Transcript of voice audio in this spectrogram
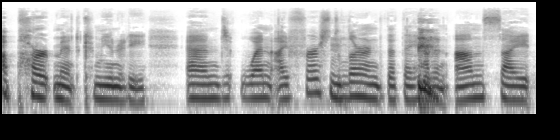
apartment community. And when I first learned that they had an on-site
